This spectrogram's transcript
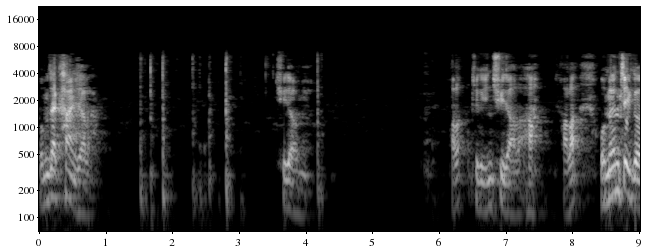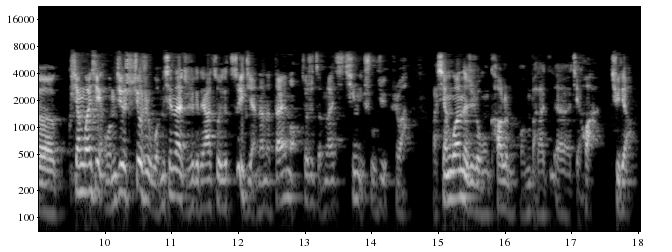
我们再看一下吧，去掉没有？好了，这个已经去掉了啊。好了，我们这个相关性，我们就是就是我们现在只是给大家做一个最简单的 demo，就是怎么来清理数据，是吧？把相关的这种 column 我们把它呃简化去掉。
